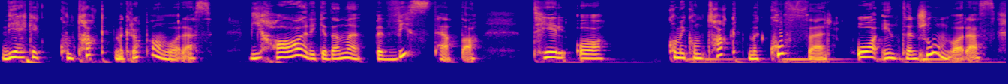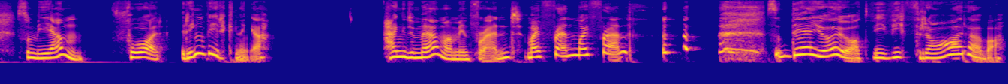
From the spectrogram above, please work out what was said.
Vi er ikke i kontakt med kroppene våre. Vi har ikke denne bevisstheten til å komme i kontakt med hvorfor og intensjonen vår, som igjen får ringvirkninger. Henger du med meg, min friend? My friend, my friend! Så det gjør jo at vi, vi frarøver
